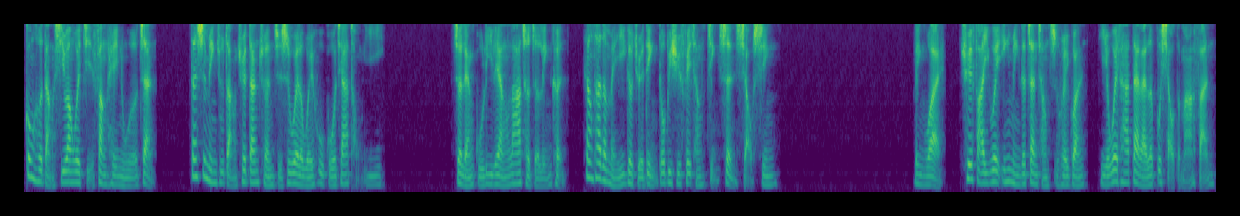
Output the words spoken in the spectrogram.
共和党希望为解放黑奴而战，但是民主党却单纯只是为了维护国家统一。这两股力量拉扯着林肯，让他的每一个决定都必须非常谨慎小心。另外，缺乏一位英明的战场指挥官，也为他带来了不小的麻烦。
